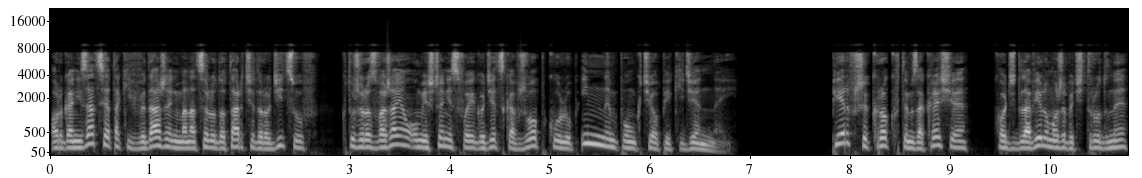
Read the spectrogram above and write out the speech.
Organizacja takich wydarzeń ma na celu dotarcie do rodziców, którzy rozważają umieszczenie swojego dziecka w żłobku lub innym punkcie opieki dziennej. Pierwszy krok w tym zakresie, choć dla wielu może być trudny,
